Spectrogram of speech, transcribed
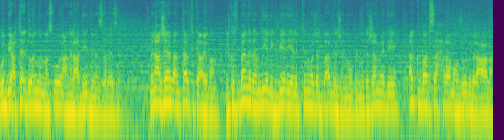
وبيعتقدوا أنه المسؤول عن العديد من الزلازل. من عجائب أنتاركتيكا أيضا الكثبان الرملية الكبيرة يلي بتنوجد بأرض الجنوب المتجمدة أكبر صحراء موجودة بالعالم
